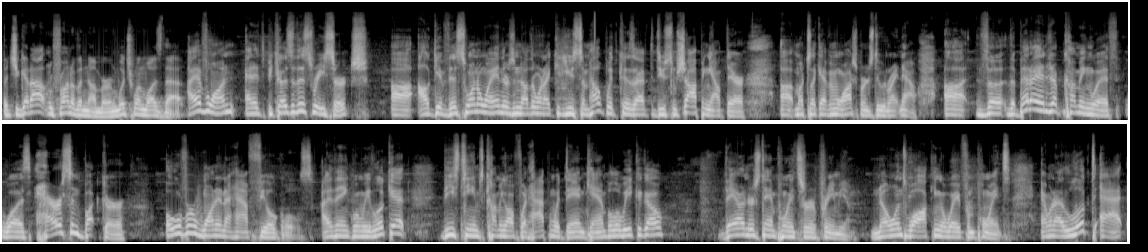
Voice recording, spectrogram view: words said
but you got out in front of a number. And which one was that? I have one, and it's because of this research. Uh, I'll give this one away, and there's another one I could use some help with because I have to do some shopping out there, uh, much like Evan Washburn's doing right now. Uh, the the bet I ended up coming with was Harrison Butker over one and a half field goals. I think when we look at these teams coming off what happened with Dan Campbell a week ago, they understand points are a premium. No one's walking away from points. And when I looked at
